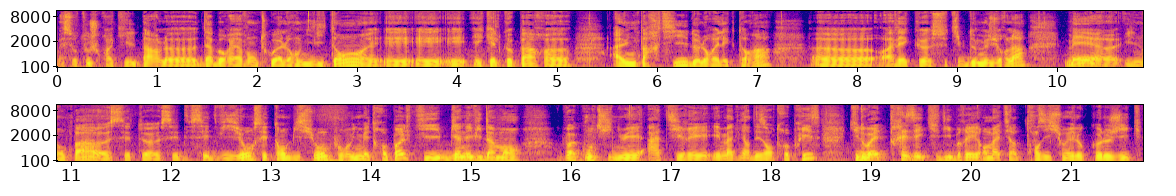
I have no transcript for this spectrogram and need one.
Mais surtout, je crois qu'il parle euh, d'abord et avant tout à leurs militants et, quelque part euh, à une partie de leur électorat. Euh, avec ce type de mesures-là, mais ils n'ont pas cette, cette, vision, cette ambition pour une métropole qui, bien évidemment, doit continuer à attirer et maintenir des entreprises, qui doit être très équilibrée en matière de transition écologique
